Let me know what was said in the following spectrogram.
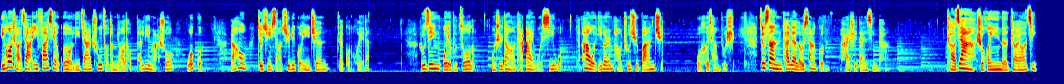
以后吵架一发现我有离家出走的苗头，他立马说我滚，然后就去小区里滚一圈，再滚回来。如今我也不作了，我知道他爱我惜我，他怕我一个人跑出去不安全，我何尝不是？就算他在楼下滚，我还是担心他。吵架是婚姻的照妖镜，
